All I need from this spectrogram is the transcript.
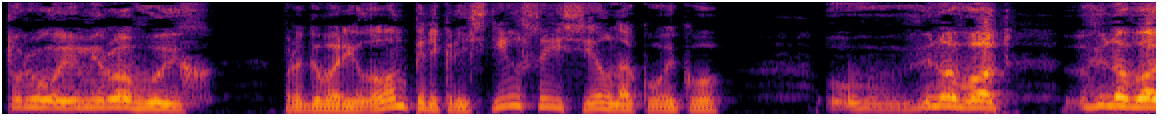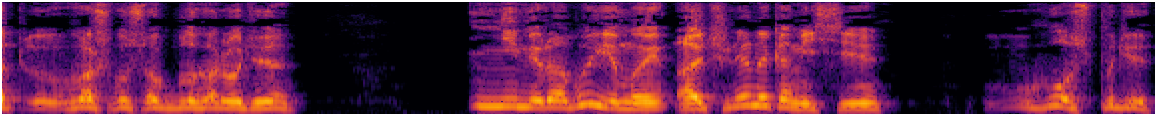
трое мировых, — проговорил он, перекрестился и сел на койку. — Виноват, виноват, ваше высокоблагородие. — Не мировые мы, а члены комиссии. — Господи,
